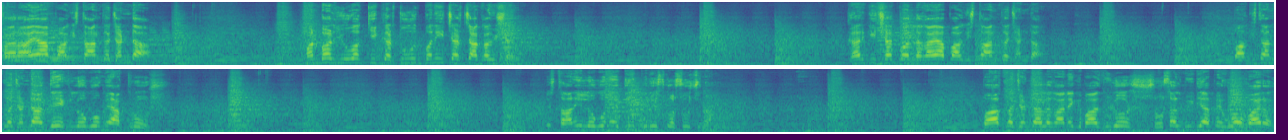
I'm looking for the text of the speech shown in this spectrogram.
फहराया पाकिस्तान का झंडा। मनबड़ युवक की करतूत बनी चर्चा का विषय। घर की छत पर लगाया पाकिस्तान का झंडा। पाकिस्तान का झंडा देख लोगों में आक्रोश। स्थानीय लोगों ने दी पुलिस को सूचना। पाक का झंडा लगाने के बाद वीडियो सोशल मीडिया पे हुआ वायरल।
